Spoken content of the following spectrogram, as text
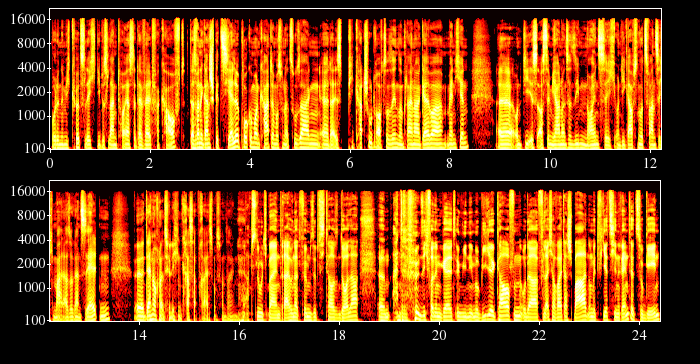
Wurde nämlich kürzlich die bislang teuerste der Welt verkauft. Das war eine ganz spezielle Pokémon-Karte, muss man dazu sagen. Äh, da ist Pikachu drauf zu sehen, so ein kleiner gelber Männchen. Äh, und die ist aus dem Jahr 1997 und die gab es nur 20 Mal, also ganz selten. Äh, dennoch natürlich ein krasser Preis, muss man sagen. Absolut, ich meine 375.000 Dollar. Ähm, andere würden sich von dem Geld irgendwie eine Immobilie kaufen oder vielleicht auch weiter sparen, um mit 40 in Rente zu gehen.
